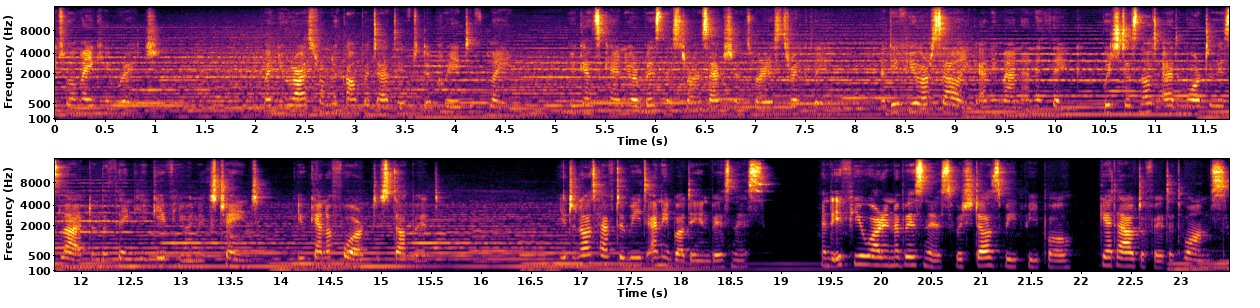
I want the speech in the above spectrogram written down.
It will make him rich. When you rise from the competitive to the creative plane, you can scan your business transactions very strictly. And if you are selling any man anything which does not add more to his life than the thing he gives you in exchange, you can afford to stop it. You do not have to beat anybody in business. And if you are in a business which does beat people, get out of it at once.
